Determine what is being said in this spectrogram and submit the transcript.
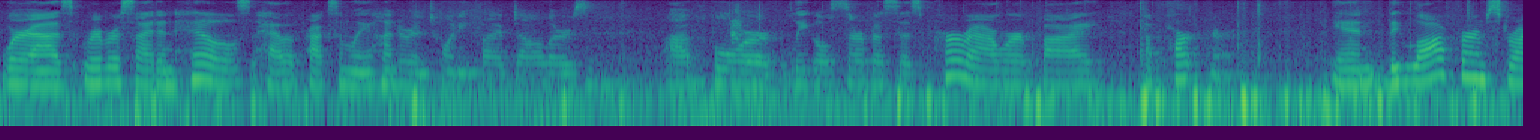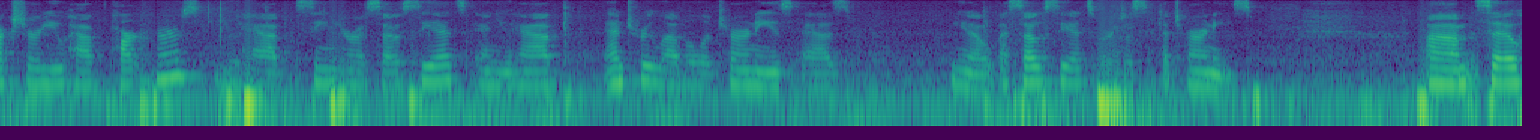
Whereas Riverside and Hills have approximately $125 uh, for legal services per hour by a partner. In the law firm structure, you have partners, you have senior associates, and you have entry-level attorneys as, you know, associates or just attorneys. Um, So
